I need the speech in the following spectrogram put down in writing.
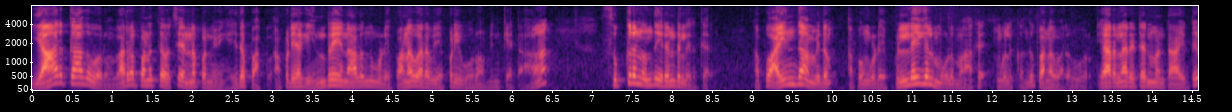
யாருக்காக வரும்? வர்ற பணத்தை வச்சு என்ன பண்ணுவீங்க? இதை பார்க்கலாம். அப்படியாக இன்றைய நாள் வந்து உங்களுடைய பண வரவு எப்படி வரும் அப்படின்னு கேட்டால் சுக்கரன் வந்து இரண்டில் இருக்கார். அப்போது ஐந்தாம் இடம் அப்போ உங்களுடைய பிள்ளைகள் மூலமாக உங்களுக்கு வந்து பண வரவு வரும். யாரெல்லாம் ரிட்டைர்மெண்ட் ஆகிட்டு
